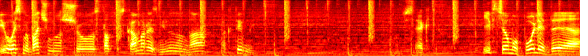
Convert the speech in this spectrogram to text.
І ось ми бачимо, що статус камери змінено на активний. Ось Active. І в цьому полі, де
